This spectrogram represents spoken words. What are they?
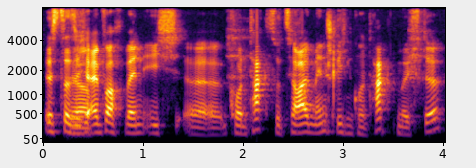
ist, dass Ja. ich einfach, wenn ich äh, Kontakt, sozial menschlichen Kontakt möchte,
